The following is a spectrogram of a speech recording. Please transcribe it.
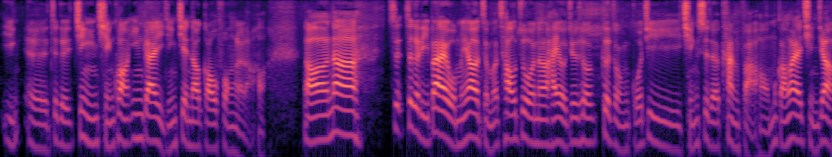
营呃这个经营情况应该已经见到高峰了了哈。啊，那这这个礼拜我们要怎么操作呢？还有就是说各种国际情势的看法哈。我们赶快来请教，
